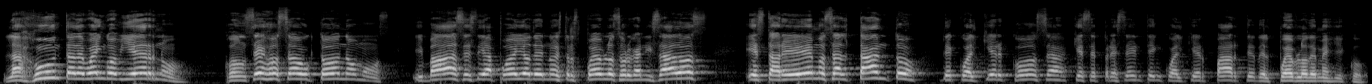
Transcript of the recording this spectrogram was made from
La Junta de Buen Gobierno, consejos autónomos y bases de apoyo de nuestros pueblos organizados, estaremos al tanto de cualquier cosa que se presente en cualquier parte del pueblo de México.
